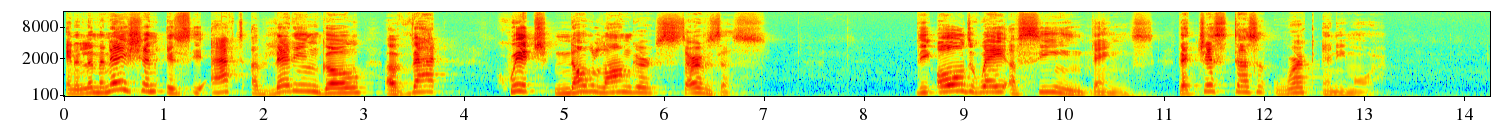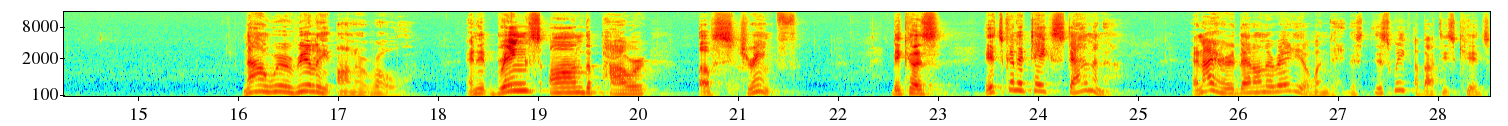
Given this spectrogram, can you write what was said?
And elimination is the act of letting go of that which no longer serves us. The old way of seeing things that just doesn't work anymore. Now we're really on a roll. And it brings on the power of strength because it's going to take stamina. And I heard that on the radio one day this, this week about these kids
